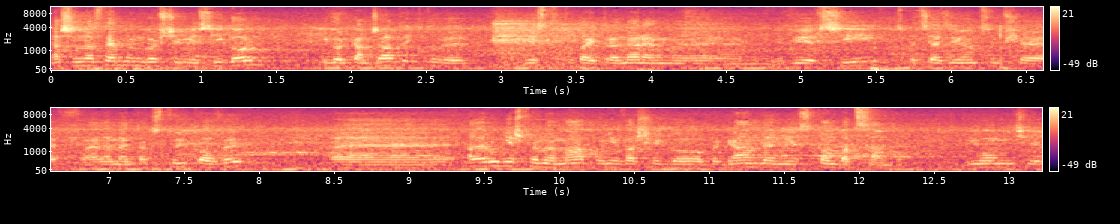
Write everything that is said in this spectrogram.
Naszym następnym gościem jest Igor. Igor Kamczaty, który jest tutaj trenerem e, w UFC, specjalizującym się w elementach stójkowych, e, ale również w MMA, ponieważ jego backgroundem jest combat sambo. Mi Cię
